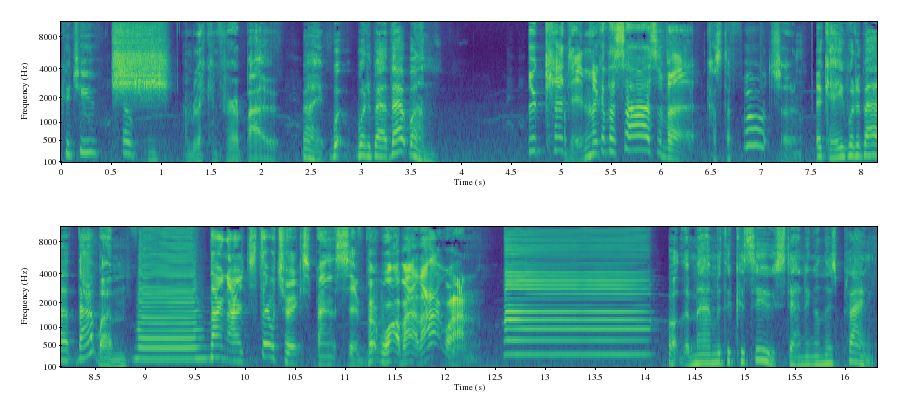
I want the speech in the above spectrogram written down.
Could you help Shh, I'm looking for a boat. Right, what, what about that one? You kidding? Look at the size of it. Cost a fortune. Okay, what about that one? No, no, it's still too expensive. But what about that one? What, the man with the kazoo standing on those planks?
